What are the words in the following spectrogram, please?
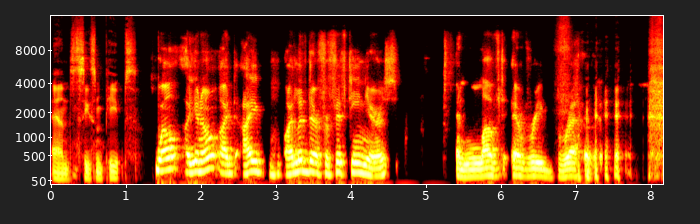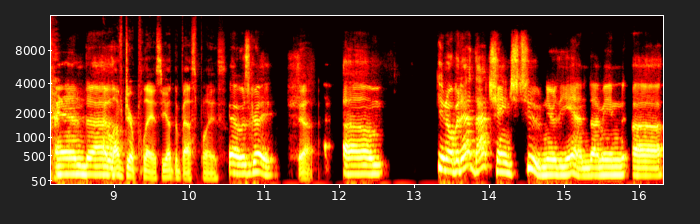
and see some peeps? Well, uh, you know, I, I, I lived there for 15 years and loved every breath of it. And uh, I loved your place. You had the best place. yeah, it was great. Yeah. Um, you know, but that, that changed too near the end. I mean, uh,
